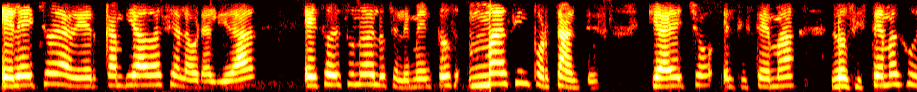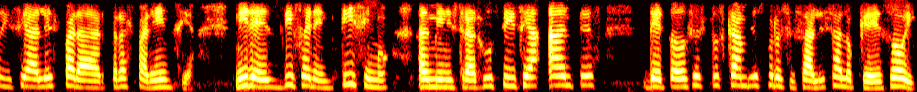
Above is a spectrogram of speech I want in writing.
El hecho de haber cambiado hacia la oralidad, eso es uno de los elementos más importantes que ha hecho el sistema los sistemas judiciales para dar transparencia. Mire, es diferentísimo administrar justicia antes de todos estos cambios procesales a lo que es hoy.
